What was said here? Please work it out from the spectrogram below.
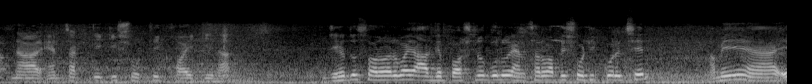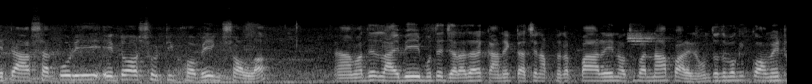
আপনার অ্যান্সারটি কি সঠিক হয় কি না যেহেতু সরোয়ার ভাই আগে প্রশ্নগুলোর অ্যান্সারও আপনি সঠিক করেছেন, আমি এটা আশা করি এটাও সঠিক হবে ইনশাল্লাহ আমাদের লাইভে এই মুহূর্তে যারা যারা কানেক্ট আছেন, আপনারা পারেন অথবা না পারেন, অন্ততপক্ষে কমেন্ট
